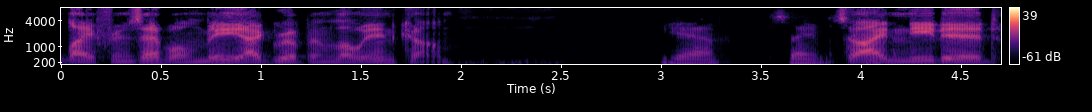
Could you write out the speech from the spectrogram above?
like for example, me, I grew up in low income, Yeah. Same. so I needed,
